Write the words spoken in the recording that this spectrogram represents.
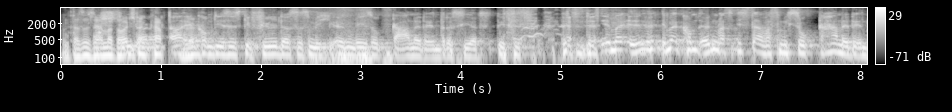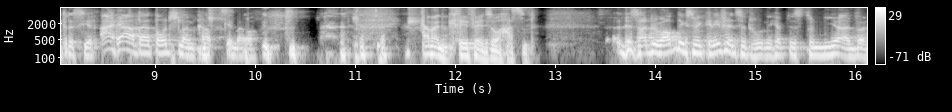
Und das ist ja, ja immer stimmt, Deutschland Cup. Daher ne? kommt dieses Gefühl, dass es mich irgendwie so gar nicht interessiert. Dieses, das, das immer, immer kommt irgendwas ist da, was mich so gar nicht interessiert. Ah ja, der Deutschland Cup, genau. Kann man Krefeld so hassen. Das hat überhaupt nichts mit Krefeld zu tun. Ich habe das Turnier einfach,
